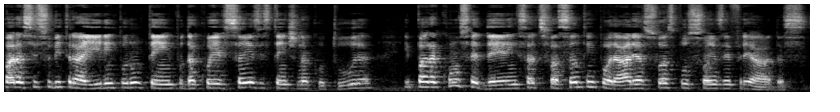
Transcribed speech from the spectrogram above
para se subtraírem por um tempo da coerção existente na cultura e para concederem satisfação temporária às suas pulsões refreadas.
